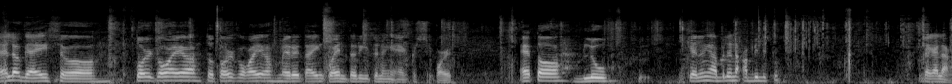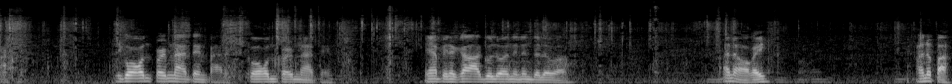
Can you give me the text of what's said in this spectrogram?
Hello guys, so tour ko kayo, tutor ko kayo. Meron tayong kwento rito ng EcoSport. Ito, blue. Kailan nga ba nakabili to? Teka lang ah. I-confirm natin pare. I-confirm natin. Ayan, pinagkakaguluhan nilang dalawa. Ano, okay? Ano pa?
